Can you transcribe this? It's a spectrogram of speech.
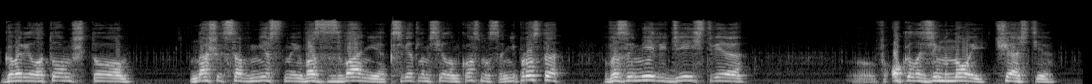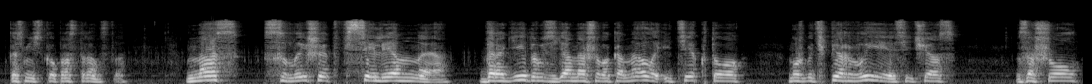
говорил о том, что наши совместные воззвания к светлым силам космоса не просто возымели действие в околоземной части космического пространства. Нас слышит Вселенная. Дорогие друзья нашего канала и те, кто, может быть, впервые сейчас зашел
